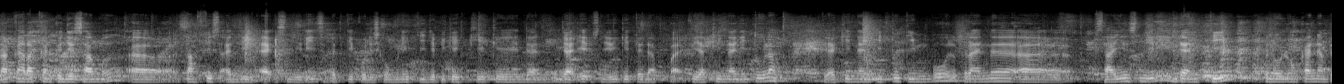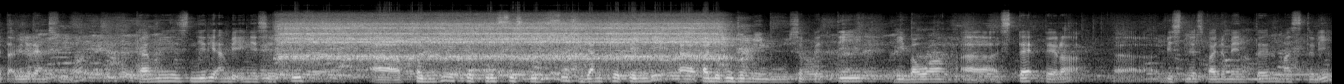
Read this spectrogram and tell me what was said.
rakan-rakan kerjasama uh, Tafiz Adil X sendiri seperti Kolej Komuniti JPKK dan Jaib sendiri kita dapat keyakinan itulah. Keyakinan itu timbul kerana uh, saya sendiri dan tim penolong kanan pentadbiran semua kami sendiri ambil inisiatif uh, pergi ke kursus-kursus jangka pendek uh, pada hujung minggu. Seperti di bawah uh, step perak uh, business fundamental mastery.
